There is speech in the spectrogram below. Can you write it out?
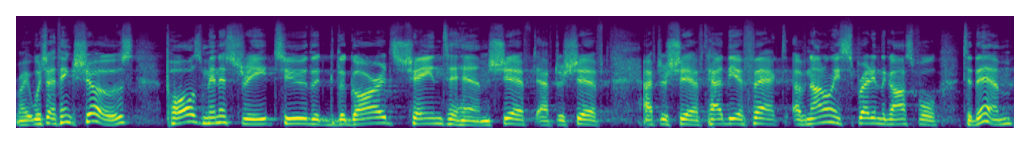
right? Which I think shows Paul's ministry to the, the guards chained to him, shift after shift after shift, had the effect of not only spreading the gospel to them,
